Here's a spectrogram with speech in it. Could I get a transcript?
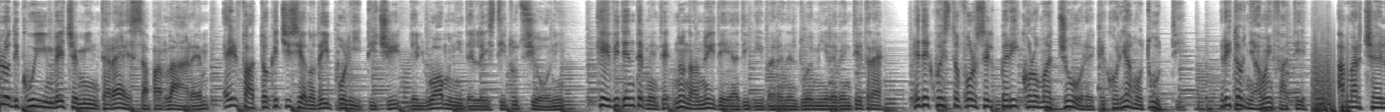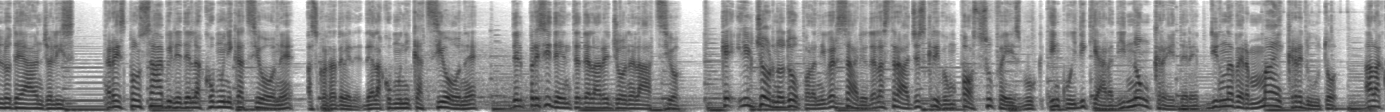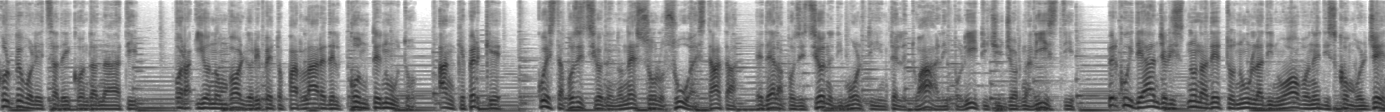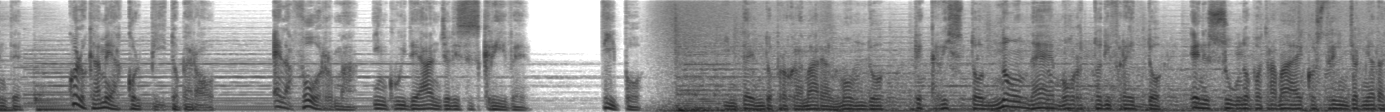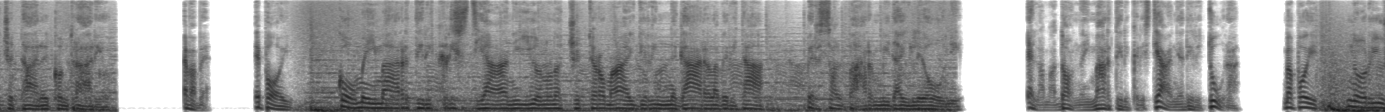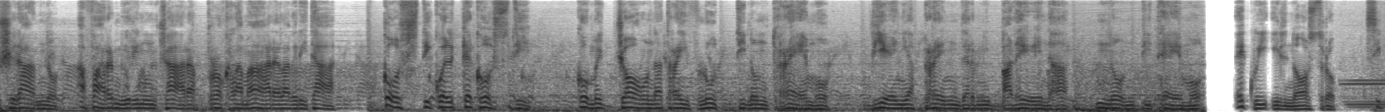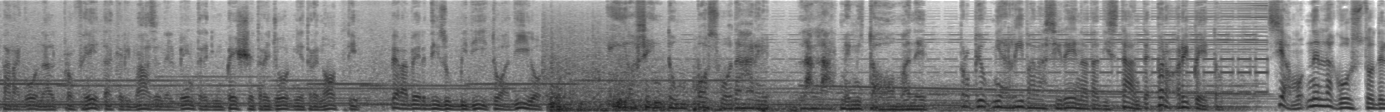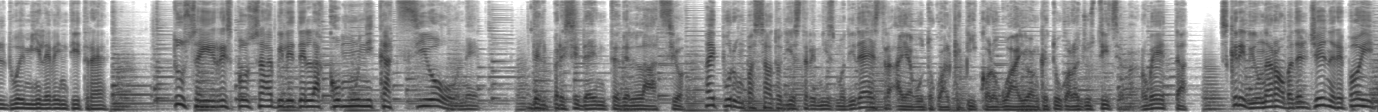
Quello di cui invece mi interessa parlare è il fatto che ci siano dei politici, degli uomini delle istituzioni, che evidentemente non hanno idea di vivere nel 2023. Ed è questo forse il pericolo maggiore che corriamo tutti. Ritorniamo infatti a Marcello De Angelis, responsabile della comunicazione, ascoltate bene, della comunicazione del presidente della regione Lazio, che il giorno dopo l'anniversario della strage scrive un post su Facebook in cui dichiara di non credere, di non aver mai creduto alla colpevolezza dei condannati. Ora io non voglio, ripeto, parlare del contenuto, anche perché questa posizione non è solo sua, è stata ed è la posizione di molti intellettuali, politici, giornalisti, per cui De Angelis non ha detto nulla di nuovo né di sconvolgente. Quello che a me ha colpito però è la forma in cui De Angelis scrive. Tipo, intendo proclamare al mondo che Cristo non è morto di freddo e nessuno potrà mai costringermi ad accettare il contrario. E vabbè. E poi, come i martiri cristiani, io non accetterò mai di rinnegare la verità per salvarmi dai leoni. E la Madonna, i martiri cristiani addirittura. Ma poi non riusciranno a farmi rinunciare a proclamare la verità, costi quel che costi. Come Giona tra i flutti non tremo Vieni a prendermi, balena, non ti temo. E qui il nostro si paragona al profeta che rimase nel ventre di un pesce tre giorni e tre notti per aver disubbidito a Dio. E io sento un po' suonare l'allarme mitomane. Proprio mi arriva la sirena da distante. Però, ripeto, siamo nell'agosto del 2023. Tu sei il responsabile della comunicazione del presidente del Lazio. Hai pure un passato di estremismo di destra, hai avuto qualche piccolo guaio anche tu con la giustizia, ma robetta. Scrivi una roba del genere e poi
